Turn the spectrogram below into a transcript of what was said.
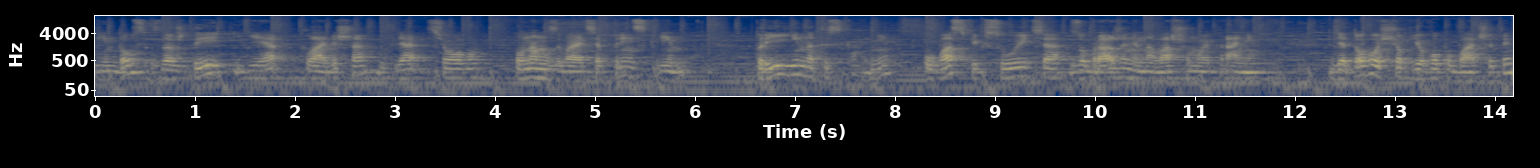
Windows завжди є клавіша для цього. Вона називається Print Screen. При її натисканні у вас фіксується зображення на вашому екрані. Для того, щоб його побачити,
